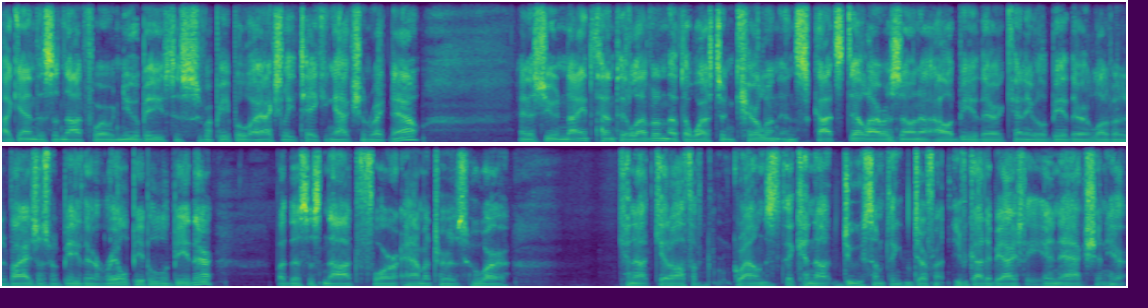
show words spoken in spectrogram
Again, this is not for newbies, this is for people who are actually taking action right now and it's June 9th, 10th, 11th at the Westin Kierland in Scottsdale, Arizona. I'll be there. Kenny will be there. A lot of advisors will be there. Real people will be there. But this is not for amateurs who are cannot get off of grounds. They cannot do something different. You've got to be actually in action here.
